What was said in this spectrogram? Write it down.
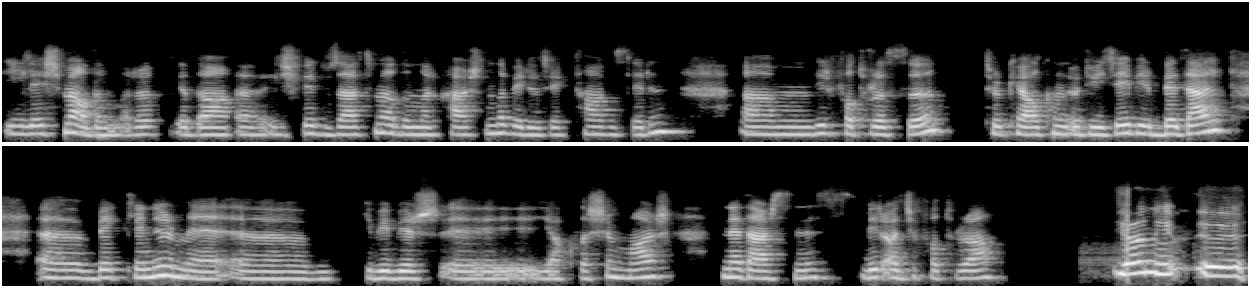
iyileşme adımları ya da e, ilişkileri düzeltme adımları karşılığında verilecek tavizlerin e, bir faturası, Türkiye halkının ödeyeceği bir bedel e, beklenir mi e, gibi bir e, yaklaşım var. Ne dersiniz? Bir acı fatura. Yani e,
